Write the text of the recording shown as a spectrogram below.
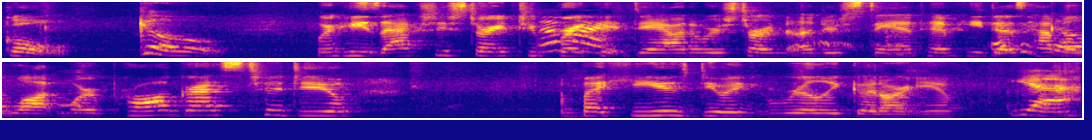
goal. Go. Where he's actually starting to break it down, and we're starting to understand him. He does have a lot more progress to do, but he is doing really good, aren't you? Yeah.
